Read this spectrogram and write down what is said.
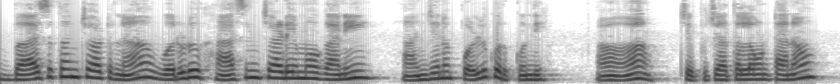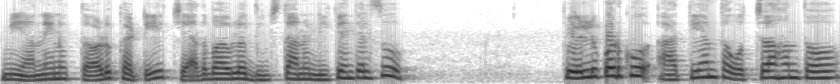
బాసకం చాటున వరుడు హాసించాడేమో గాని అంజన పళ్ళు కొరుక్కుంది. ఆ చెప్పు చేతల్లో ఉంటానో? మీ అన్నయ్యను తాడు కట్టి చేతబావిలో దించుతాను. నీకేం తెలుసు? పెళ్ళికొడుకు అత్యంత ఉత్సాహంతో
